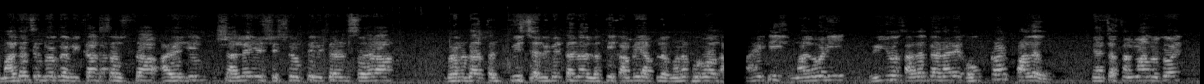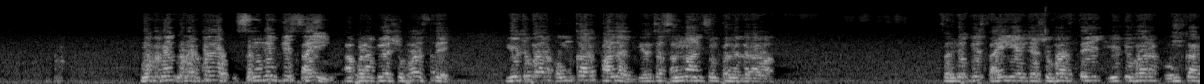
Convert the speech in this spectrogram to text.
माझा सिंधुदुर्ग विकास संस्था आयोजित शालेय शिष्यवृत्ती वितरण सोहळा दोन हजार पंचवीसच्या निमित्तानं लकी कांबळी आपलं मनपूर्वक माहिती मालवणी व्हिडिओ सादर करणारे ओंकार पालक यांचा सन्मान होतोय. मुख्यमंत्री संदीपजी साई आपण आपल्या शुभ असते युट्यूबर ओंकार पालक यांचा सन्मान संपन्न करावा. संदीप साई यांच्या शुभ हस्ते युट्यूबर ओंकार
